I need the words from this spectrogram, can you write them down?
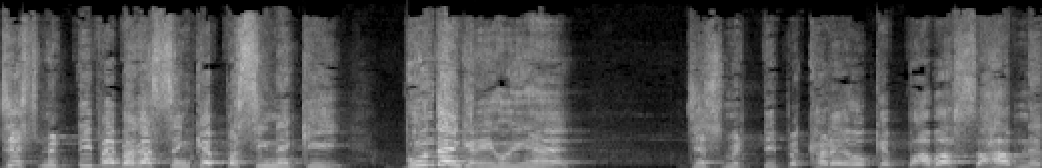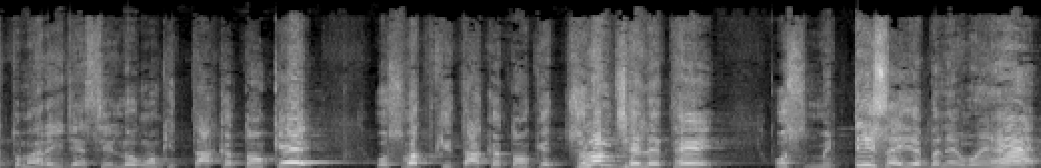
जिस मिट्टी पे भगत सिंह के पसीने की बूंदें गिरी हुई हैं, जिस मिट्टी पे खड़े होकर बाबा साहब ने तुम्हारी जैसी लोगों की ताकतों के उस वक्त की ताकतों के जुलम झेले थे, उस मिट्टी से ये बने हुए हैं,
